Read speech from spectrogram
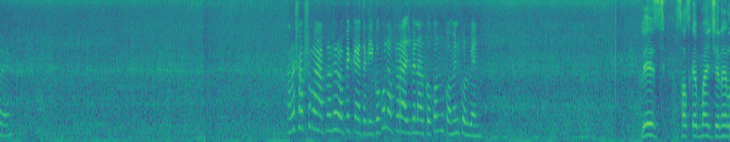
করেন। আমরা সবসময় আপনাদের অপেক্ষায় থাকি। কখন আপনারা আসবেন আর কখন কমেন্ট করবেন? প্লিজ সাবস্ক্রাইব মাই চ্যানেল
